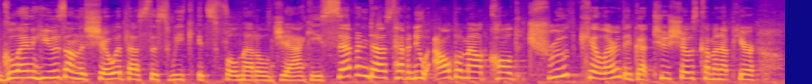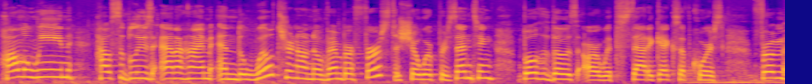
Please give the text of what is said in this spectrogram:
Glenn Hughes on the show with us this week. It's Full Metal Jackie. Sevendust have a new album out called Truth Killer. They've got two shows coming up here: Halloween, House of Blues, Anaheim, and the Wiltern on November first. A show we're presenting. Both of those are with Static X, of course, from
